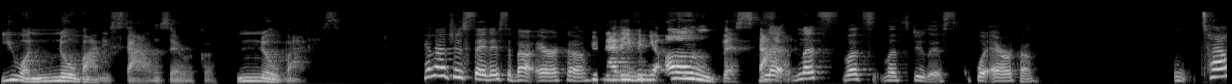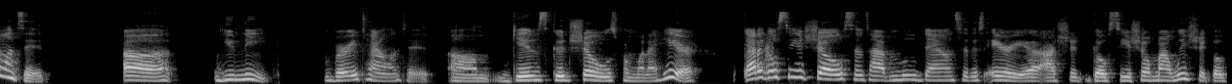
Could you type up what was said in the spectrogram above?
You are nobody's stylist, Erykah. Nobody's. Can I just say this about Erykah? You're not even your own best stylist. Let, let's let's let's do this with Erykah talented, uh, unique, very talented, um, gives good shows from what I hear. Gotta go see a show since I've moved down to this area. I should go see a show. Mom, we should go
